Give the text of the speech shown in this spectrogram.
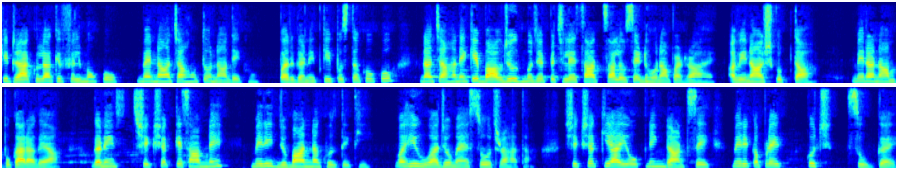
कि ड्रैकुला की फ़िल्मों को मैं ना चाहूँ तो ना देखूँ, पर गणित की पुस्तकों को न चाहने के बावजूद मुझे पिछले सात सालों से ढोना पड़ रहा है। अविनाश गुप्ता, मेरा नाम पुकारा गया। गणित शिक्षक के सामने मेरी ज़ुबान न खुलती थी। वही हुआ जो मैं सोच रहा था। शिक्षक की आई ओपनिंग डांट से मेरे कपड़े कुछ सूख गए।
